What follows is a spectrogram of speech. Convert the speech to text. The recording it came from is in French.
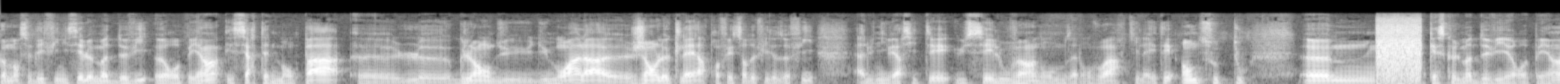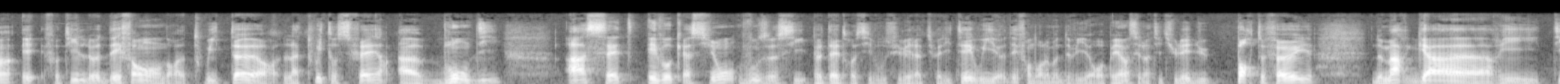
comment se définissait le mode de vie européen, et certainement pas euh, le gland du, mois, là, euh, Jean Leclerc, professeur de philosophie à l'université UC Louvain, dont nous allons voir qu'il a été en dessous de tout. Euh, qu'est-ce que le mode de vie européen et faut-il le défendre? Twitter, la twittosphère a bondi à cette évocation, vous aussi, peut-être si vous suivez l'actualité, oui, défendre le mode de vie européen, c'est l'intitulé du portefeuille de Margaritis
